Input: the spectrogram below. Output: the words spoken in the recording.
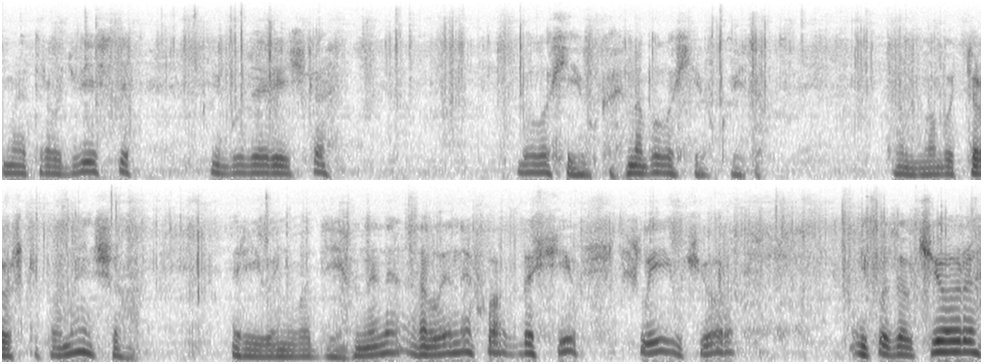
метрів 200 і буде річка Болохівка. На Болохівку йду. Там, мабуть, трошки поменшало рівень води. Але не факт дощів йшли і вчора, і позавчора,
